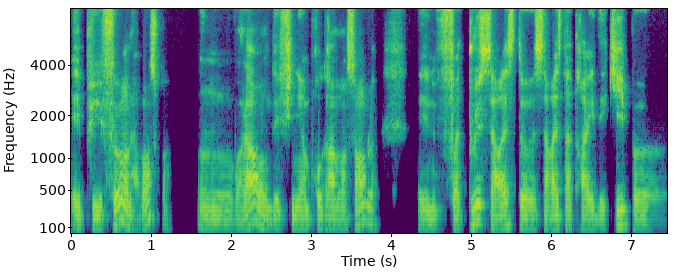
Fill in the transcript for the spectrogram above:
Et puis, feu, on avance. On, voilà, on définit un programme ensemble. Et une fois de plus, ça reste, ça reste un travail d'équipe euh,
